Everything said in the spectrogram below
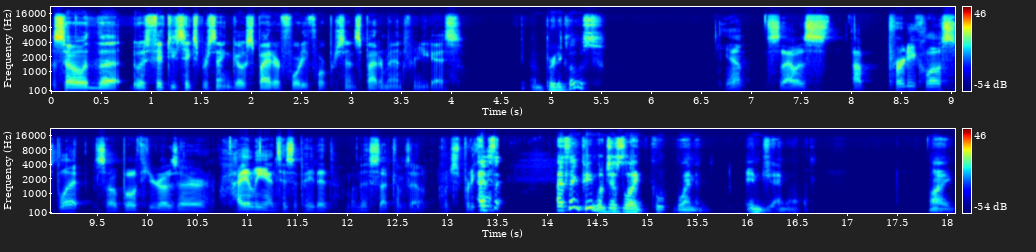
so the it was fifty six percent Ghost Spider, forty four percent Spider Man for you guys. I'm pretty close. Yep. So that was a pretty close split. So both heroes are highly anticipated when this set comes out, which is pretty I, cool. th- I think people just like Gwen in, in general. Like,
